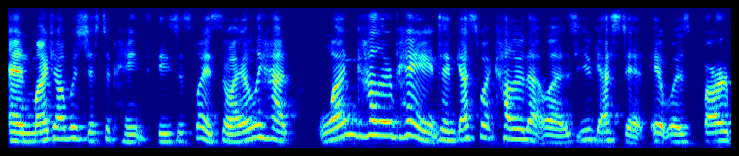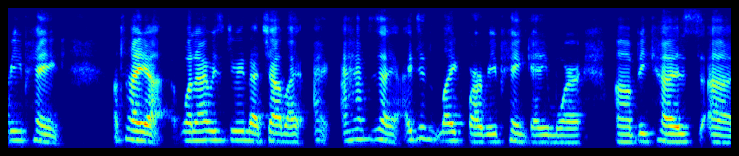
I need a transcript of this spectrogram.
And my job was just to paint these displays. So I only had one color paint. And guess what color that was? You guessed it. It was Barbie pink. I'll tell you, when I was doing that job, I, I, I have to tell you, I didn't like Barbie pink anymore uh, because uh,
